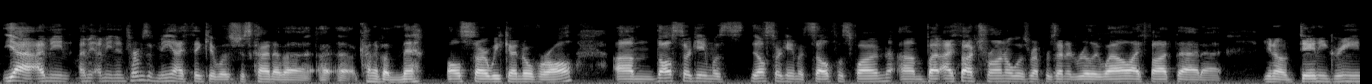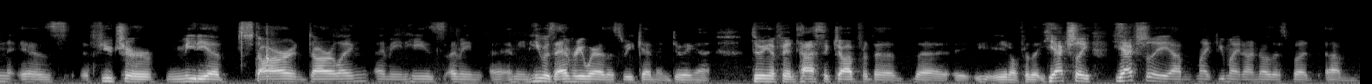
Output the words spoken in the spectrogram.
yeah, I mean, I mean, I mean, in terms of me, I think it was just kind of a, a, a kind of a meh All Star weekend overall. Um, the All Star game was the All Star game itself was fun, um, but I thought Toronto was represented really well. I thought that. Uh, you know, Danny Green is a future media star and darling. I mean, he's, I mean, I mean, he was everywhere this weekend and doing a, doing a fantastic job for the, the, you know, for the, he actually, he actually, um, Mike, you might not know this, but, um,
